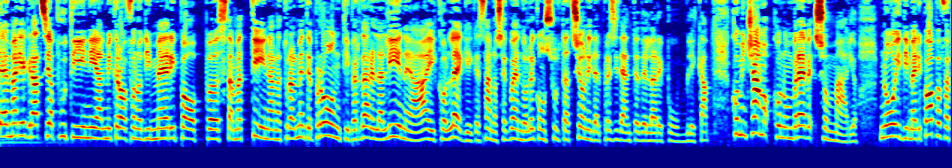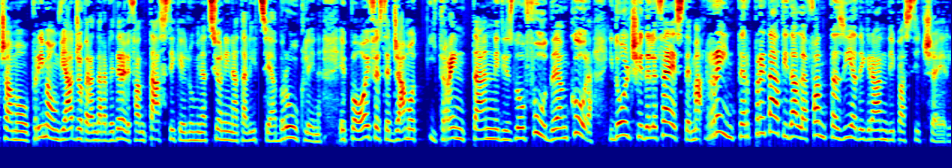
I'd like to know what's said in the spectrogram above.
Ed è Maria Grazia Putini al microfono di Mary Pop stamattina, naturalmente pronti per dare la linea ai colleghi che stanno seguendo le consultazioni del Presidente della Repubblica. Cominciamo con un breve sommario. Noi di Mary Pop facciamo prima un viaggio per andare a vedere le fantastiche illuminazioni natalizie a Brooklyn e poi festeggiamo i 30 anni di Slow Food e ancora i dolci delle feste, ma reinterpretati dalla fantasia dei grandi pasticceri.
